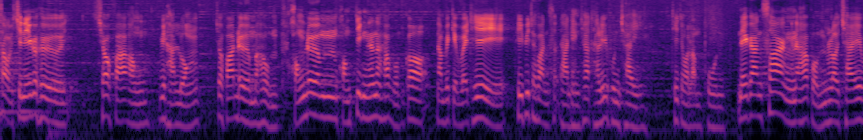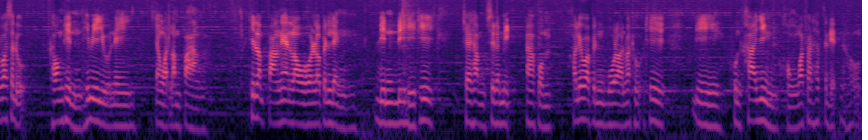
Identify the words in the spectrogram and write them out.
สำหรับชิ้นนี้ก็คือช่อฟ้าของวิหารหลวง ช่อฟ้าเดิมครับผมของเดิมของจริงแล้วนะครับ ผมก็นำไปเก็บไว้ที่พิพิธภัณฑ์สถานแห่งชาติฮาริพุนชัยที่จังหวัดลำพูน ในการสร้างนะครับผมเราใช้วัสดุท้องถิ่นที่มีอยู่ในจังหวัดลำปาง ที่ลำปางเนี่ยเราเราเป็นแหล่งดินดีที่ใช้ทำเซรามิกนะครับผมเขาเรียกว่าเป็นโบราณวัตถุที่มีคุณค่ายิ่งของวัดพระธาตุเสด็จนะครับผม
